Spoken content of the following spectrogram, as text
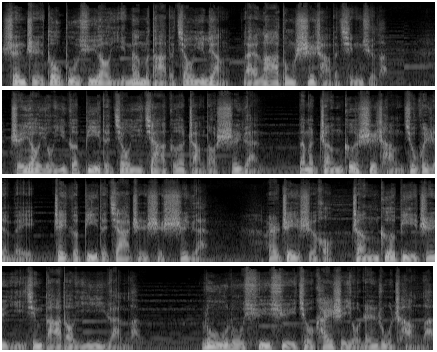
甚至都不需要以那么大的交易量来拉动市场的情绪了。只要有一个币的交易价格涨到十元，那么整个市场就会认为这个币的价值是十元，而这时候整个币值已经达到一亿元了。陆陆续续就开始有人入场了，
